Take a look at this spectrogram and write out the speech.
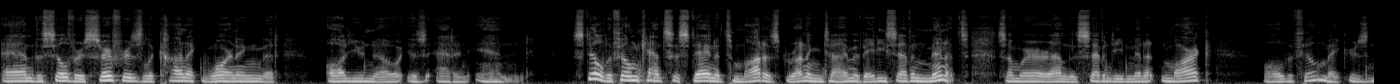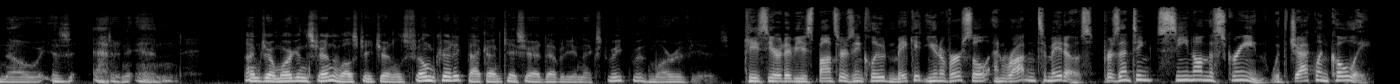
and the Silver Surfer's laconic warning that all you know is at an end. Still, the film can't sustain its modest running time of 87 minutes, somewhere around the 70 minute mark. All the filmmakers know is at an end. I'm Joe Morgenstern, the Wall Street Journal's film critic, back on KCRW next week with more reviews. KCRW sponsors include Make It Universal and Rotten Tomatoes, presenting Scene on the Screen with Jacqueline Coley,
